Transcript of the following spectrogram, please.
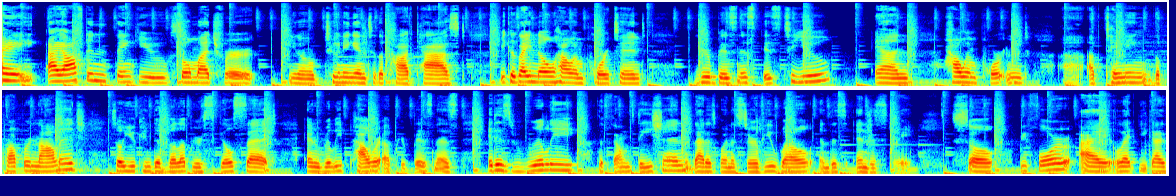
I I often thank you so much for, you know, tuning into the podcast because I know how important your business is to you and how important uh, obtaining the proper knowledge so you can develop your skill set and really power up your business. It is really the foundation that is going to serve you well in this industry. So, before I let you guys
